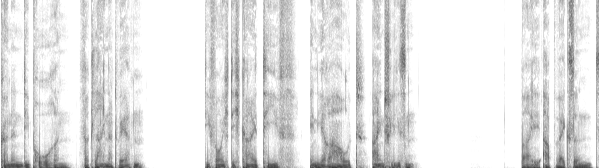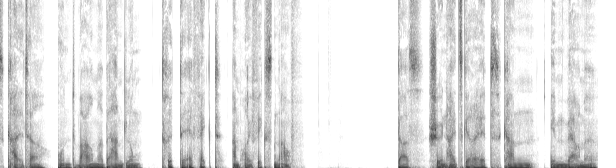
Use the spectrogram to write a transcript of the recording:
können die Poren verkleinert werden, die Feuchtigkeit tief in ihre Haut einschließen. Bei abwechselnd kalter und warmer Behandlung tritt der Effekt am häufigsten auf. Das Schönheitsgerät kann im Wärme-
